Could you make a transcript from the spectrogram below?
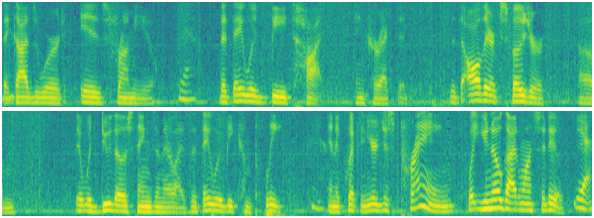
that God's word is from you." Yeah. that they would be taught and corrected, that the, all their exposure, um, it would do those things in their lives, that they would be complete Yeah. and equipped. And you're just praying what you know God wants to do Yeah.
